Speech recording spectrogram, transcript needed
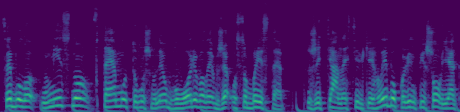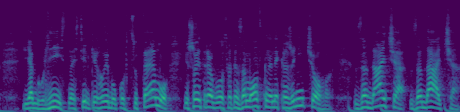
Це було умісно в тему, тому що вони обговорювали вже особисте життя настільки глибоко, він пішов як, як гість настільки глибоко в цю тему, і що й треба було сказати, замовкни, не кажи нічого. Задача, задача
